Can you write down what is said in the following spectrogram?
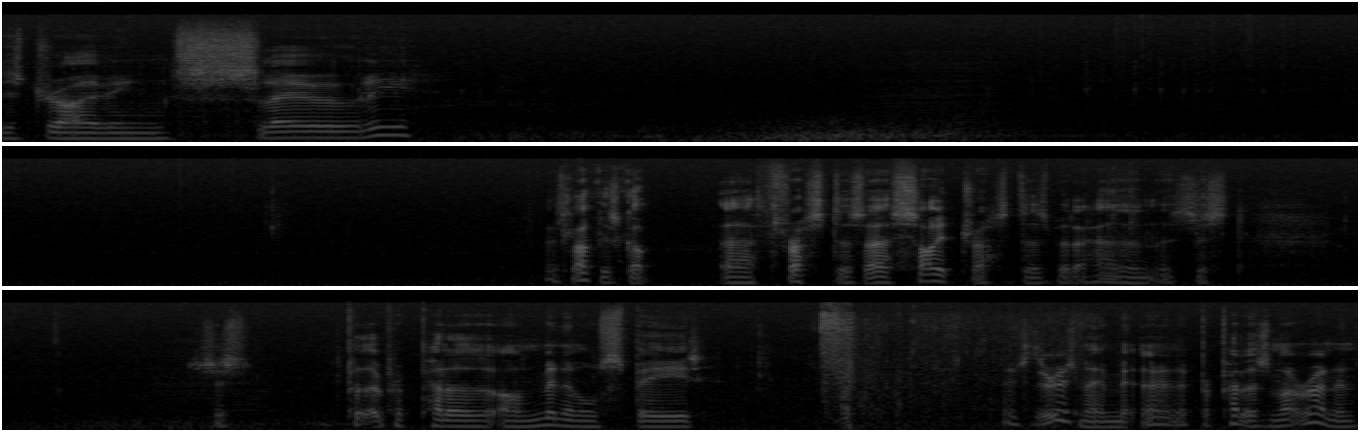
just driving slowly. It's like it's got uh, thrusters, uh, side thrusters, but it hasn't. It's just, just put the propellers on minimal speed. There is no, the propeller's are not running.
